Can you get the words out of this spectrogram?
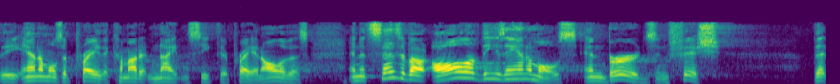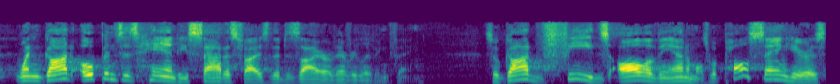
the animals of prey that come out at night and seek their prey, and all of this. And it says about all of these animals and birds and fish that when God opens his hand, he satisfies the desire of every living thing. So God feeds all of the animals. What Paul's saying here is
